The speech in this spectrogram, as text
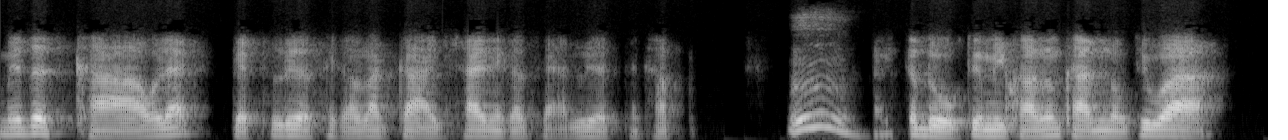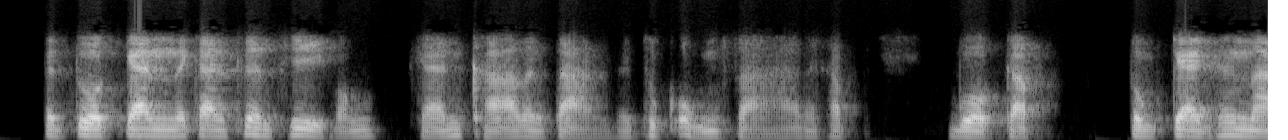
เม็ดเลือดขาวและเกล็ดเลือดให้กับร่างกายใช้ในกระแสเลือดนะครับกระดูกจึงมีความสำคัญตรงที่ว่า เป็นตัวแกนในการเคลื่อนที่ของแขนขาต่างๆ ในทุกองศานะครับ บวกกับตรงแกนข้างใน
